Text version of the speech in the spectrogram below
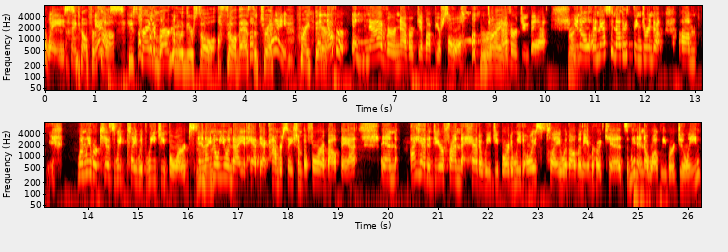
of ways. I know. First Yes. of all, he's trying to bargain with your soul, so that's the trick Right. right there. And never, and never, never give up your soul. Don't Right. ever do that. Right. You know, and that's another thing, Dorinda. Um, when we were kids, we'd play with Ouija boards, and Mm-hmm. I know you and I had had that conversation before about that. And I had a dear friend that had a Ouija board, and we'd always play with all the neighborhood kids, and we didn't know what we were doing.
